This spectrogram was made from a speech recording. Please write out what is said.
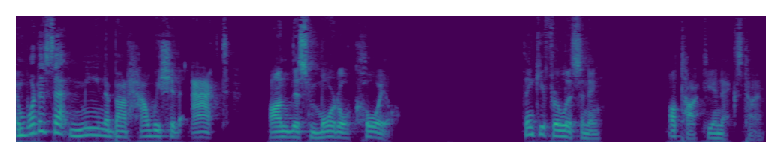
And what does that mean about how we should act on this mortal coil? Thank you for listening. I'll talk to you next time.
